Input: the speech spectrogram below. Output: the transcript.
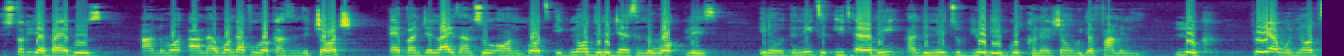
study their Bibles, and, and are wonderful workers in the church, evangelize, and so on, but ignore diligence in the workplace. You know, they need to eat healthy and they need to build a good connection with their family. Look, prayer would not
